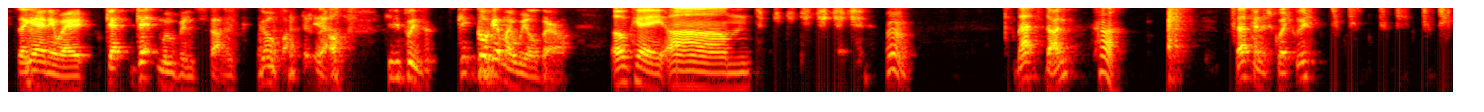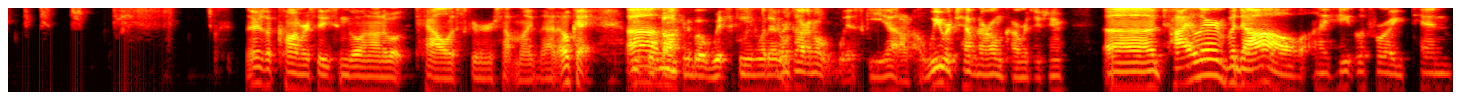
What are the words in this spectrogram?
it's like anyway get get moving stuff go find Yeah. yourself. can you please get, go get my wheelbarrow Okay. Um. That's done. Huh. That finished quickly. There's a conversation going on about Talisker or something like that. Okay. People Um, talking about whiskey and whatever. We're talking about whiskey. I don't know. We were having our own conversation here. Uh, Tyler Vidal. I hate Laphroaig 10.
